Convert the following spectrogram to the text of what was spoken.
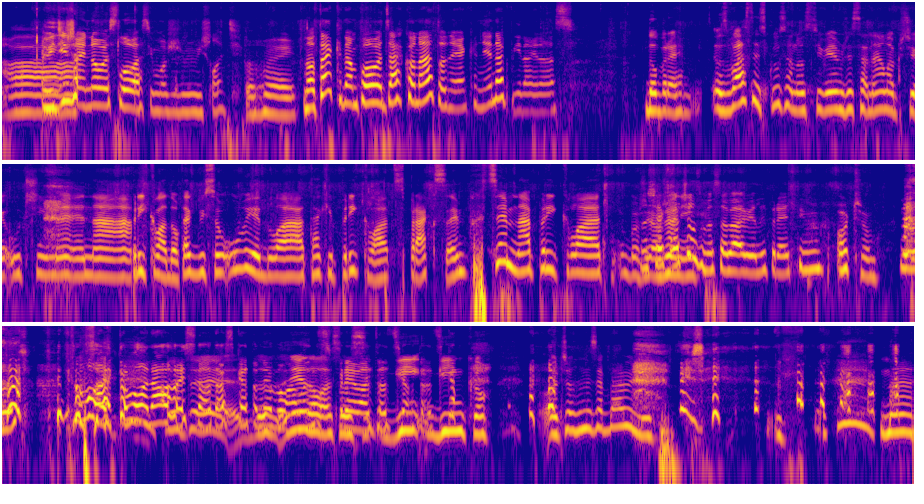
A... Vidíš, aj nové slova si môžeš vymýšľať. Okay. No tak nám povedz, ako na to, nejak nenapínaj nás. Dobre, z vlastnej skúsenosti viem, že sa najlepšie učíme na príkladoch. Tak by som uviedla taký príklad z praxe. Chcem napríklad... Bože, no však o čom sme sa bavili predtým? O čom? No, to, bola, to bola naozaj no, otázka, to nebola len gi, Ginko. O čom sme sa bavili? no.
